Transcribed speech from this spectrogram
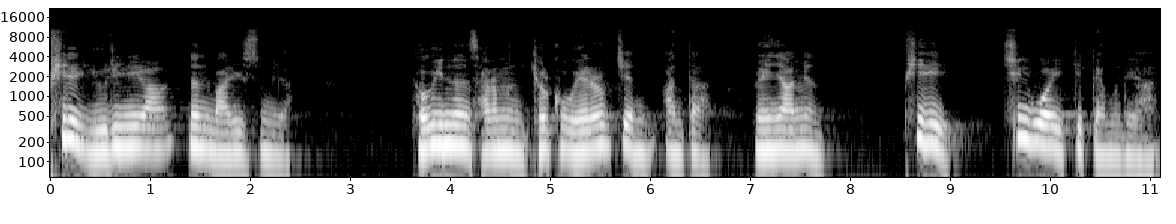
필유린이라는 말이 있습니다. 덕 있는 사람은 결코 외롭지 않다. 왜냐하면 필이 친구가 있기 때문이다.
